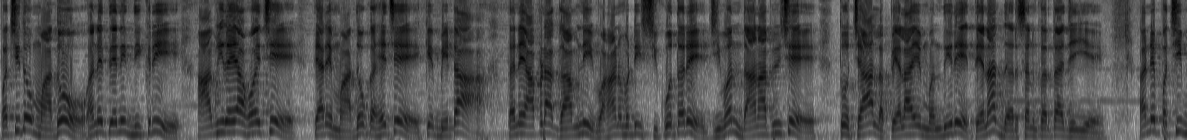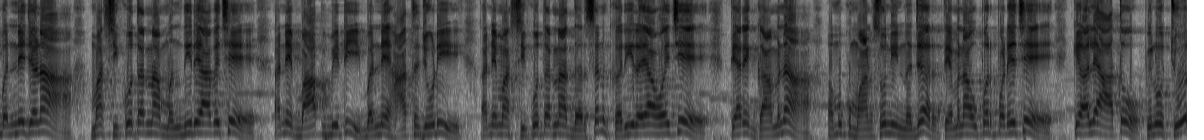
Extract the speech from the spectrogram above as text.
પછી તો માધો અને તેની દીકરી આવી રહ્યા હોય છે, ત્યારે માધો કહે છે કે, બેટા તને આપણા ગામની વહાણવટી સિકોતરે જીવન દાન આપ્યું છે, તો ચાલ પહેલાં એ મંદિરે તેના દર્શન કરતા જઈએ. અને પછી બંને જણા માં સિકોતરના મંદિરે આવે છે અને બાપ બેટી બંને હાથ જોડી અને માં સિકોતરના દર્શન કરી રહ્યા હોય છે, ત્યારે ગામના અમુક માણસોની નજર તેમના ઉપર પડે છે કે અલે આ તો પેલો ચોર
